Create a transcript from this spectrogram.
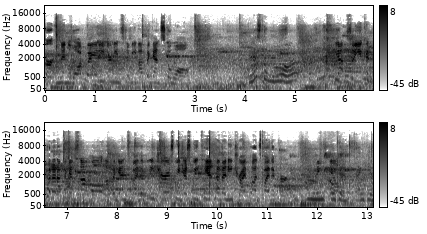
curtain in the walkway. It either needs to be up against a wall. Against the wall. Yeah, so you can put it up against that wall, up against by the bleachers. We just we can't have any tripods by the curtain. Thank you. Mm, Okay, thank you.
